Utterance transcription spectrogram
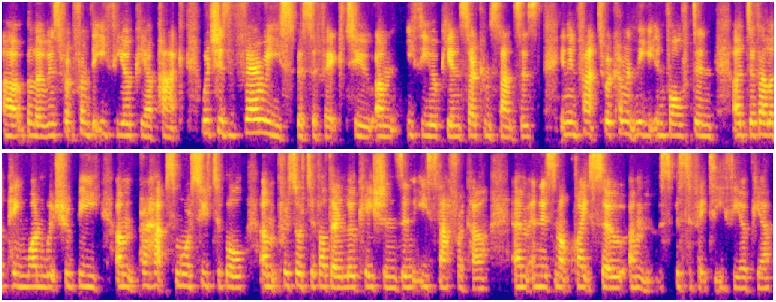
uh, below is from, from the Ethiopia pack, which is very specific to um, Ethiopian circumstances. And in fact, we're currently involved in uh, developing one which would be um, perhaps more suitable um, for sort of other locations in East Africa um, and it's not quite so um, specific to Ethiopia.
